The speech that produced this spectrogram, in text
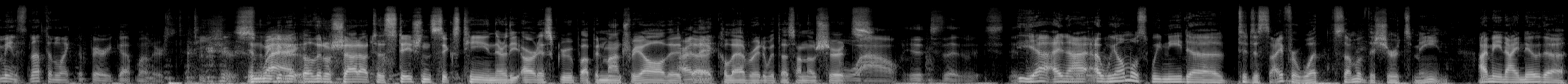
mean, it's nothing like the Fairy Gutmother's T-shirts. And then we give a little shout out to Station 16. They're the artist group up in Montreal that uh, collaborated with us on those shirts. Wow, it's, uh, it's, it's Yeah, and I, I we almost we need uh, to decipher what some of the shirts mean. I mean, I know the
